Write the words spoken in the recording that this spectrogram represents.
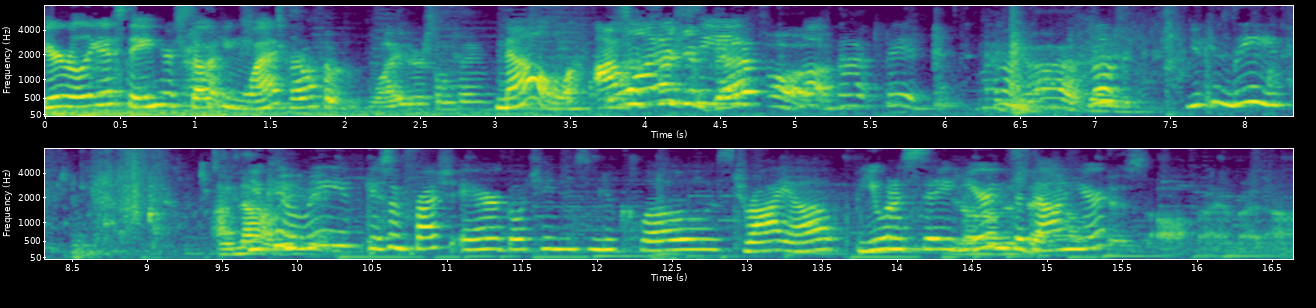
You're really gonna stay in here soaking God, wet? can you Turn off the light or something. No, I It's a want to freaking see. bathtub. I'm Look, not- babe. My Come on. God, Look, you can leave. I'm not You can leaving. leave, get some fresh air, go change into some new clothes, dry up. You want to stay You here and sit understand down how here? pissed off I am right now.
